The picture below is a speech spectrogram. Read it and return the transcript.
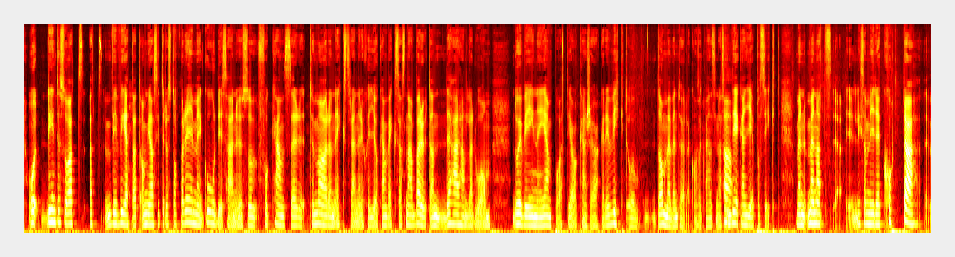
Och det är inte så att, att vi vet att om jag sitter och stoppar i mig godis här nu så får cancertumören extra energi och kan växa snabbare utan det här handlar då om då är vi inne igen på att jag kanske ökar i vikt och de eventuella konsekvenserna som ja. det kan ge på sikt. Men, men att liksom i det korta eh,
